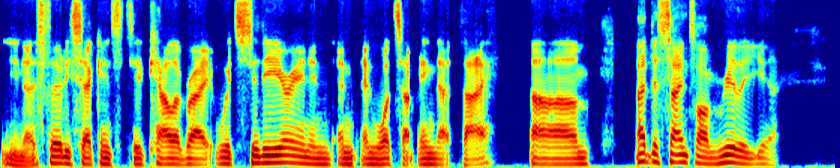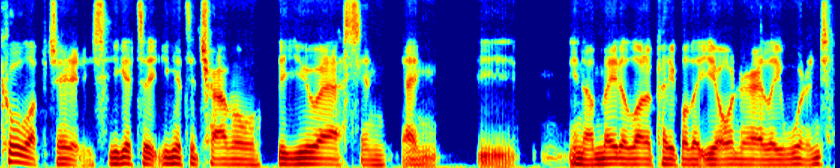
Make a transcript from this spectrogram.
you know 30 seconds to calibrate which city you're in and, and, and what's happening that day. Um, at the same time, really, you know, cool opportunities. You get to you get to travel the US and and you, you know meet a lot of people that you ordinarily wouldn't.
